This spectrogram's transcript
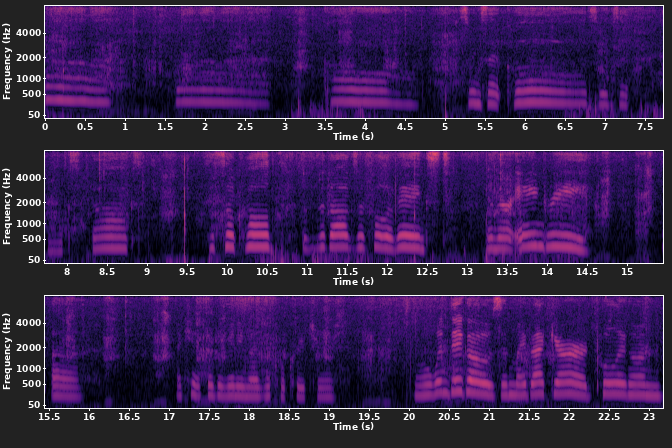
Ah, ah, cold. Swing set cold. Swing set. Dogs. Dogs. It's so cold. The, the dogs are full of angst. And they're angry. Uh, I can't think of any magical creatures. Well, Wendigos in my backyard pulling on,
